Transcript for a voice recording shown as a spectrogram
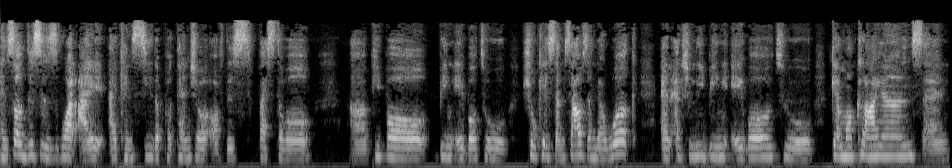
And so this is what I, I can see the potential of this festival uh, people being able to showcase themselves and their work and actually being able to get more clients and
